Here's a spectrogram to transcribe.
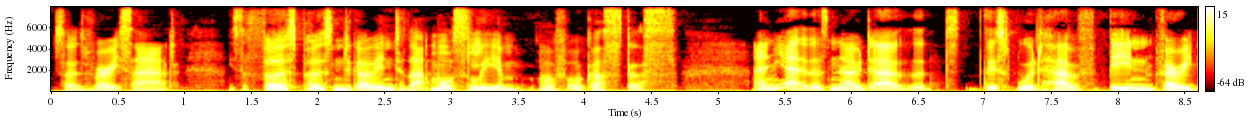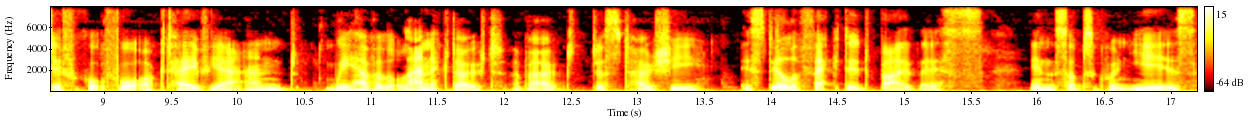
So it's very sad. He's the first person to go into that mausoleum of Augustus. And yeah, there's no doubt that this would have been very difficult for Octavia, and we have a little anecdote about just how she is still affected by this in the subsequent years.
